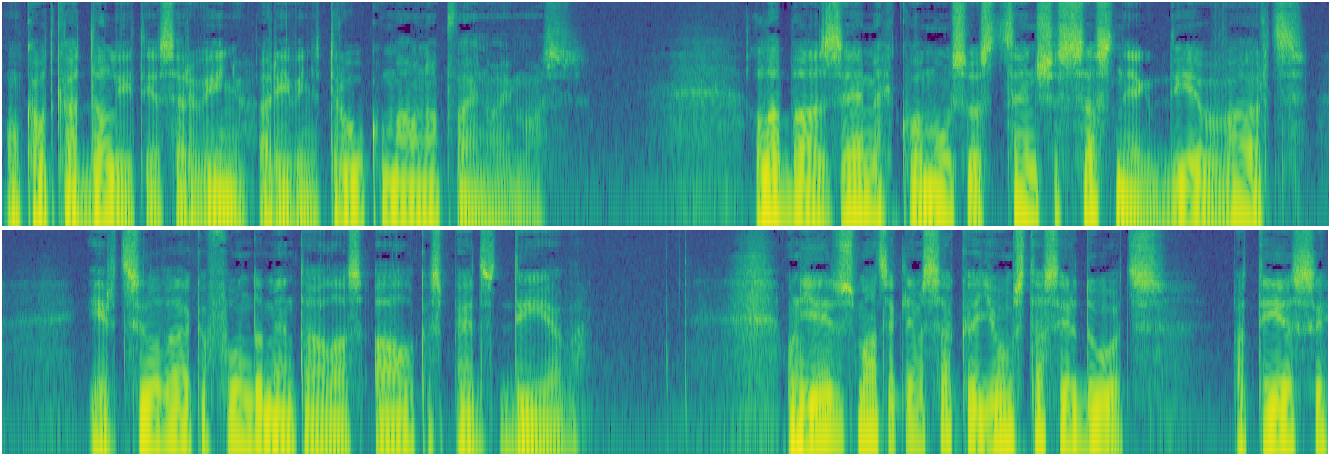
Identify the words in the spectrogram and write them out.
un kaut kā dalīties ar viņu arī viņa trūkumā un apvainojumos. Labā zeme, ko mūsos cenšas sasniegt Dieva vārds, ir cilvēka fundamentālās alkas pēc dieva. Un Jēzus mācekļiem saka, jums tas ir dots. Patiesi,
